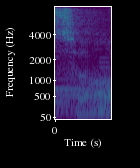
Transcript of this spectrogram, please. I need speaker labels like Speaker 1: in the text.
Speaker 1: So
